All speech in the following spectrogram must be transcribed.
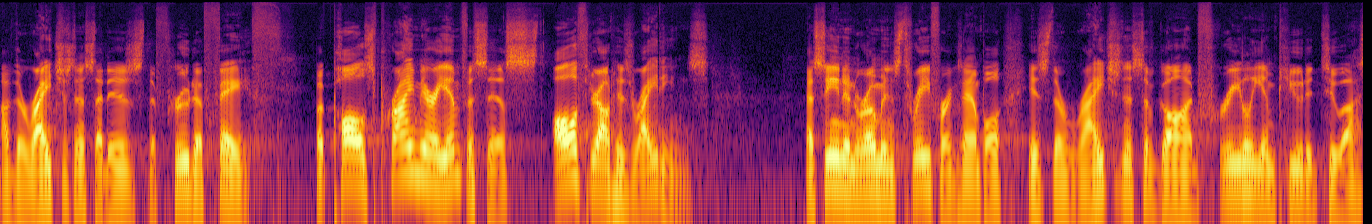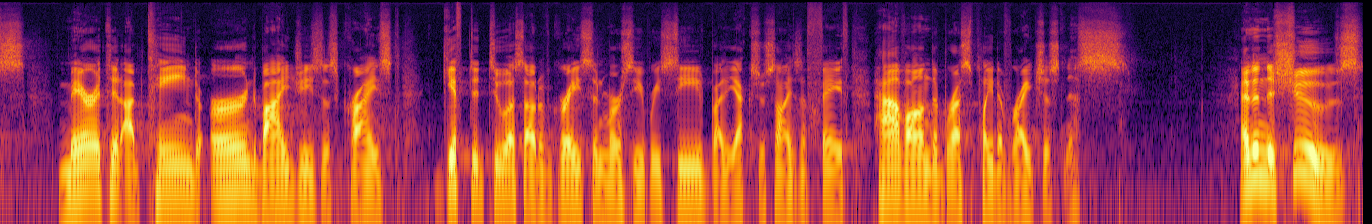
of the righteousness that is the fruit of faith but Paul's primary emphasis all throughout his writings, as seen in Romans 3, for example, is the righteousness of God freely imputed to us, merited, obtained, earned by Jesus Christ, gifted to us out of grace and mercy, received by the exercise of faith. Have on the breastplate of righteousness. And then the shoes.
